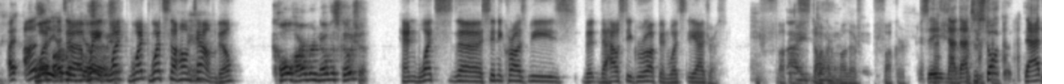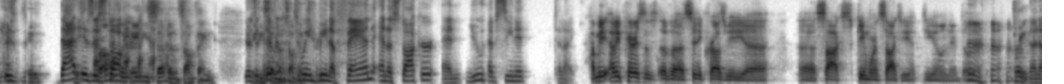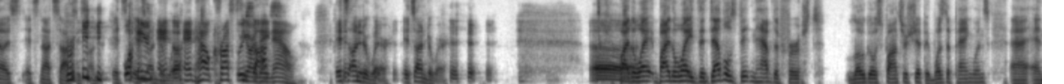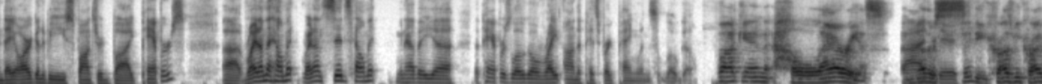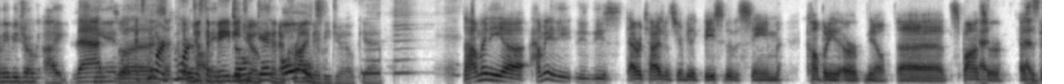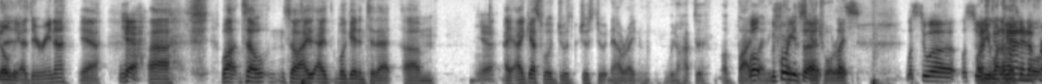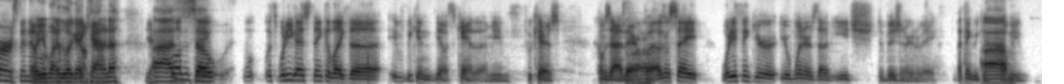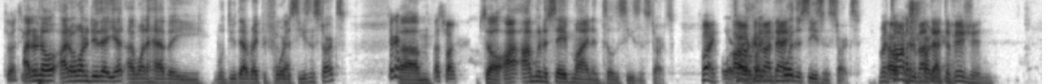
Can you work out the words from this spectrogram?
I honestly, What, I think, uh, uh, wait, what what what's the hometown, Bill? Cole Harbor, Nova Scotia. And what's the Sidney Crosby's the, the house he grew up in? What's the address? You fucking I stalker motherfucker. See, now that's a stalker. That is It- that it's is a probably stalker. 87 something. There's a difference between street. being a fan and a stalker, and you have seen it tonight. How many how many pairs of, of uh, Sidney Crosby uh, uh, socks, game worn socks, do you, do you own there, Billy? Three. No, no, it's it's not socks. It's, under, it's, it's do you- and, underwear. and how crusty Three are they now? It's underwear. It's underwear. uh, by the way, by the way, the Devils didn't have the first logo sponsorship. It was the Penguins, uh, and they are going to be sponsored by Pampers. Uh, right on the helmet, right on Sid's helmet, we're gonna have a uh, the Pampers logo right on the Pittsburgh Penguins logo. Fucking hilarious. Another dude. Sidney Crosby crybaby joke. I That can't- was It's more more just a baby joke get than a old. crybaby joke. Yeah. So how many uh how many of the- the- these advertisements are gonna be like basically the same company or you know uh sponsor as, as the building? as the arena. Yeah. yeah, Uh, well, so so I I we'll get into that. Um, yeah. I, I guess we'll just just do it now, right? We don't have to abide Well, by any before we type get of to that, schedule, right? Let's let's do a let's do. Or a do you wanna do look- Canada well, first, and then Or you we'll- want to look at jump out. Canada? Yeah. Uh, Well, I was gonna so wh- What's what do you guys think of like the if we can you know it's Canada. I mean, who cares? Comes out of there. Toronto. But I was gonna say, what do you think your your winners out of each division are gonna be? I think we can Um, probably throw that together. I don't know. I don't want to do that yet. I want to have a. We'll do that right before Okay. the season starts. Okay. Um. That's fine. So I, I'm going to save mine until the season starts, But or, or talking right about before that, the season starts. but Oh, talking let's about that that. division,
